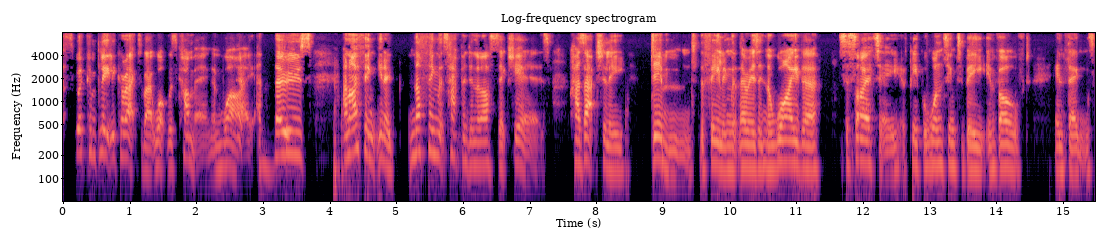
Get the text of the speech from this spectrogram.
us were completely correct about what was coming and why. Yeah. And those, and I think you know, nothing that's happened in the last six years has actually dimmed the feeling that there is in the wider society of people wanting to be involved in things.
